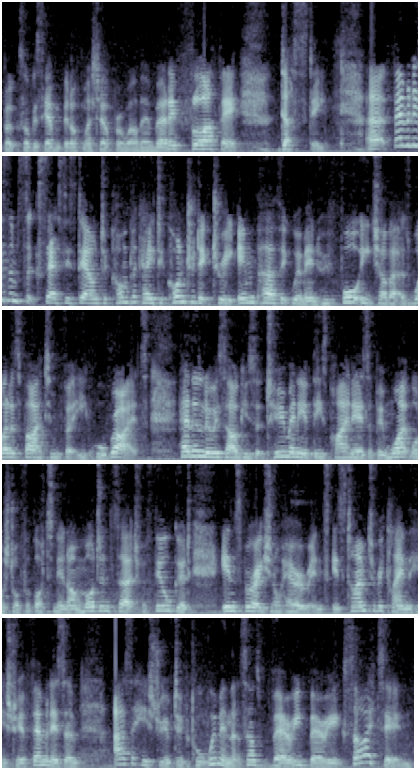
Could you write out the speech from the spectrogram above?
books obviously haven't been off my shelf for a while. They're very fluffy, dusty. Uh, feminism's success is down to complicated, contradictory, imperfect women who fought each other as well as fighting for equal rights. Helen Lewis argues that too many of these pioneers have been whitewashed or forgotten in our modern search for feel-good, inspirational heroines. It's time to reclaim the history of feminism as a history of difficult women. That sounds very, very exciting.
